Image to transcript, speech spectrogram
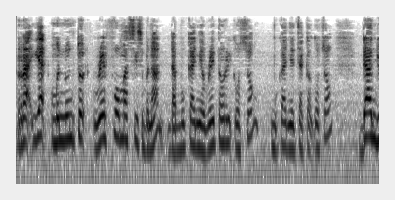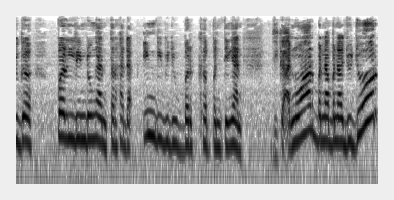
Rakyat menuntut reformasi sebenar dan bukannya retorik kosong, bukannya cakap kosong. Dan juga perlindungan terhadap individu berkepentingan. Jika Anwar benar-benar jujur,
